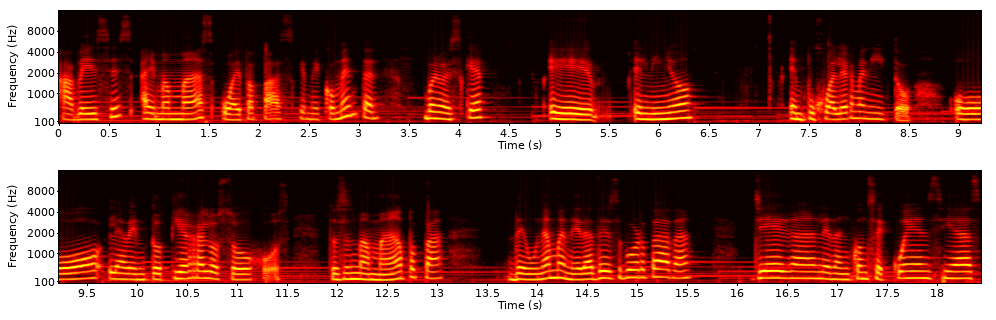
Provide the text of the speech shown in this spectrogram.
A veces hay mamás o hay papás que me comentan, bueno, es que eh, el niño empujó al hermanito o le aventó tierra a los ojos. Entonces mamá o papá, de una manera desbordada, llegan, le dan consecuencias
